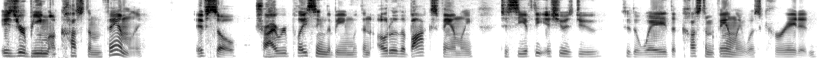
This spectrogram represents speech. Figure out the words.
Is your beam a custom family? If so, try replacing the beam with an out-of-the-box family to see if the issue is due to the way the custom family was created.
